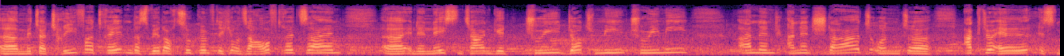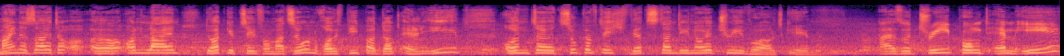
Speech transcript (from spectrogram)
äh, mit der Tree vertreten. Das wird auch zukünftig unser Auftritt sein. Äh, in den nächsten Tagen geht tree.me, tree.me an den, an den Start und äh, aktuell ist meine Seite äh, online. Dort gibt es Informationen, rolfpieper.li und äh, zukünftig wird es dann die neue Tree World geben. Also tree.me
